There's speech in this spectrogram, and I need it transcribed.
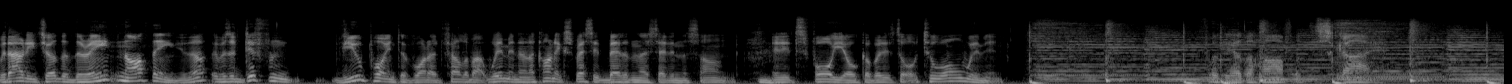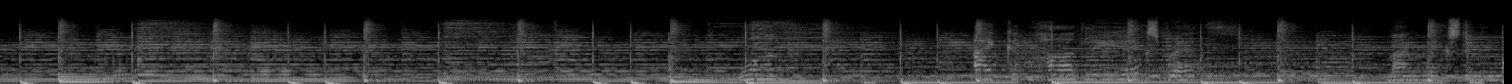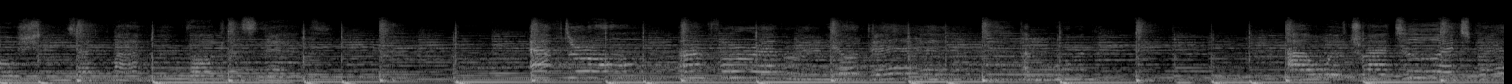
without each other, there ain't nothing, you know? It was a different viewpoint of what I'd felt about women, and I can't express it better than I said in the song. Hmm. And it's for Yoko, but it's to, to all women. for the other half of the sky. Woman, I can hardly express try to express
